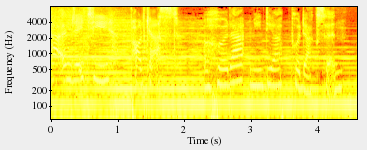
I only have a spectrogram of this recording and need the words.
Pat and JT Podcast, a Hurrdat Media Production.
